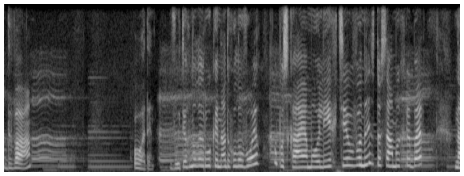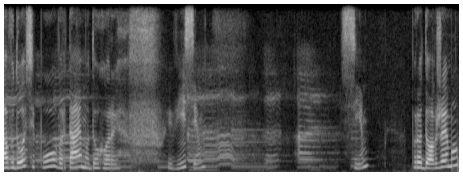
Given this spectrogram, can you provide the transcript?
два, один. Витягнули руки над головою, опускаємо лігті вниз до самих ребер. На вдосі повертаємо догори. Вісім. Сім. Продовжуємо.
